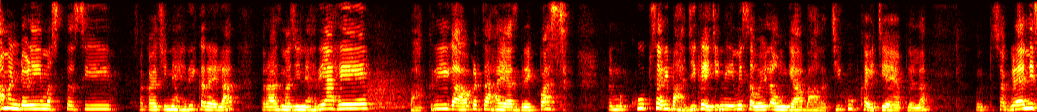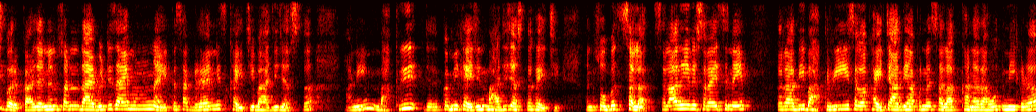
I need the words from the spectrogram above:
हा मंडळी मस्त अशी सकाळची नेहरी करायला. तर आज माझी नेहरी आहे. भाकरी गावाकडचा आहे आज ब्रेकफास्ट तर मग खूप सारी भाजी खायची नेहमी सवय लावून घ्या. भाजी खूप खायची आहे आपल्याला. सगळ्यांनीच बरं का? ज्यानुसार डायबेटीज आहे म्हणून नाही तर सगळ्यांनीच खायची भाजी जास्त. आणि भाकरी कमी खायची आणि भाजी जास्त खायची. आणि सोबत सलाद. सलाद हे विसरायचं नाही. तर आधी भाकरी सगळं खायच्या आधी आपण सलाद खाणार आहोत. मी इकडं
